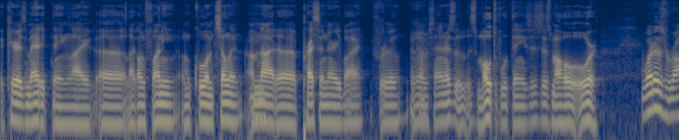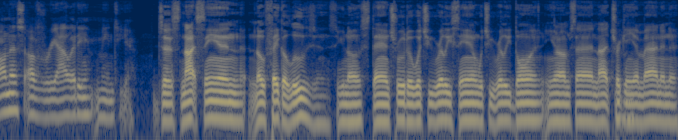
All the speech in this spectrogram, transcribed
a charismatic thing. Like, uh, like I'm funny, I'm cool, I'm chilling. I'm mm-hmm. not uh, pressing everybody for real. You okay. know what I'm saying? There's, there's multiple things. It's just my whole aura. What does rawness of reality mean to you? just not seeing no fake illusions, you know, staying true to what you really seeing, what you really doing, you know what I'm saying? Not tricking mm-hmm. your mind into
